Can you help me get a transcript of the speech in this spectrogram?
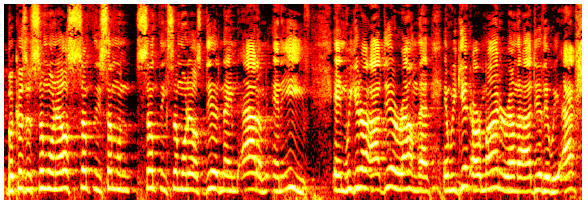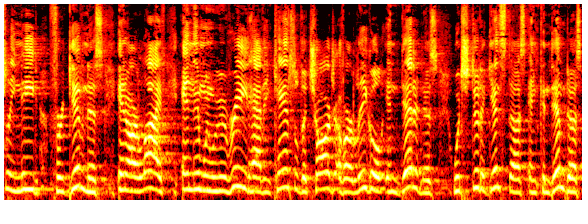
because of someone else, something, someone, something someone else did named Adam and Eve, and we get our idea around that and we get our mind around the idea that we actually need forgiveness in our life. And then when we read, having canceled the charge of our legal indebtedness, which stood against us and condemned us,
